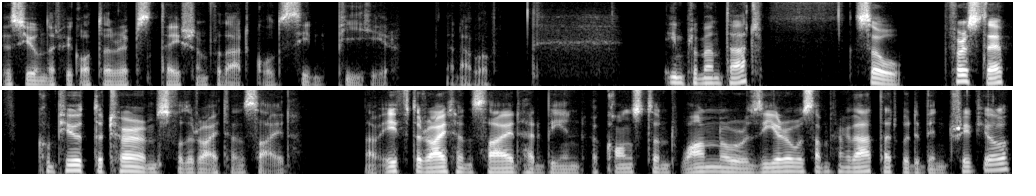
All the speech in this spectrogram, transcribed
assume that we got a representation for that called sin p here. And I will implement that. So first step, compute the terms for the right-hand side. Now, if the right-hand side had been a constant 1 or 0 or something like that, that would have been trivial.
